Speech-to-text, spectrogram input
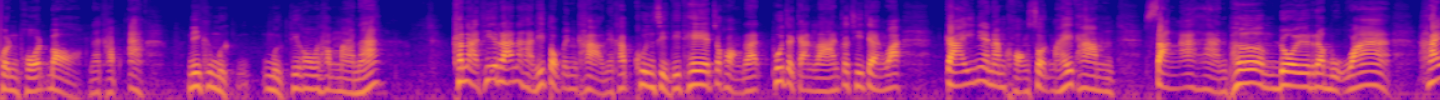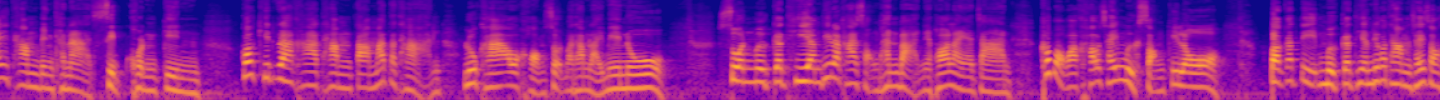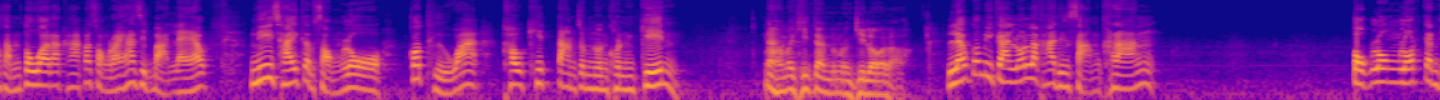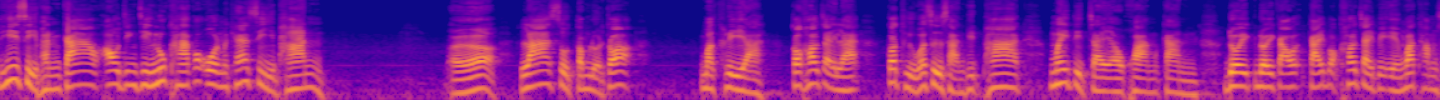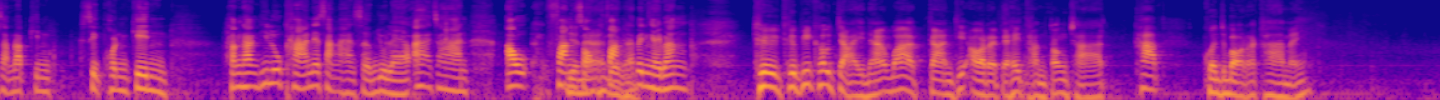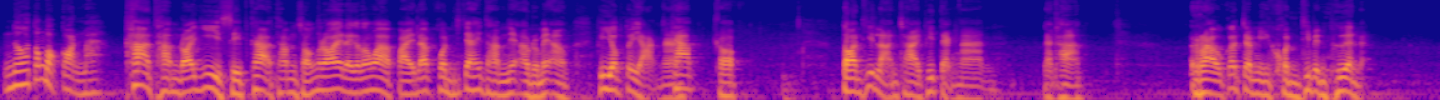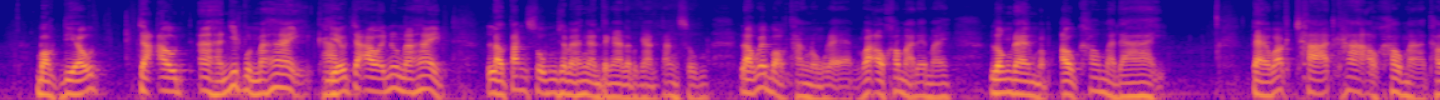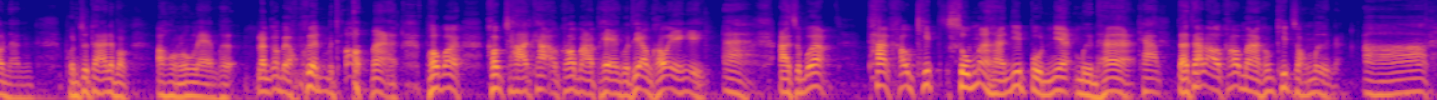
คนโพสต์บอกนะครับอะนี่คือหมึกหมึกที่เขาทำมานะ ขณะที่ร้านอาหารที่ตกเป็นข่าวเนี่ยครับคุณสิทธิเทพเจ้าของร้านผู้จัดการร้านก็ชี้แจงว่าไกด์เนี่ยนำของสดมาให้ทำสั่งอาหารเพิ่มโดยระบุว่าให้ทำเป็นขนาด 10 คนกิน ก็คิดราคาทำตามมาตรฐาน ลูกค้าเอาของสดมาทำหลายเมนู ส่วนหมึกกระเทียมที่ราคา 2,000 บาทเนี่ยเพราะอะไรอาจารย์ เขาบอกว่าเขาใช้หมึก 2 กิโล ปกติหมึกกระเทียมที่เขาทำใช้ 2-3 ตัวราคาก็ 250 บาทแล้ว นี่ใช้เกือบ2 โล ก็ถือว่าเขาคิดตามจำนวนคนกินน่าไม่คิดตามจำนวนกิโลเหรอ แล้วก็มีการลดราคาถึง 3 ครั้ง ตกลงลดกันที่ 4,900 เอาจริง ๆ ลูกค้าก็โอนมาแค่ 4,000 เออ ล่าสุดตำรวจก็มาเคลียร์ก็เข้าใจแล้ว ก็ถือว่าสื่อสารผิดพลาด ไม่ติดใจเอาความกัน โดยโดยไกด์บอกเข้าใจไปเองว่าทำสำหรับกิน10คนกิน ทั้งทั้งๆที่ลูกค้าเนี่ยสั่งอาหารเสริมอยู่แล้วอะอาจารย์ เอาฟังเดี๋ยวนะสองฝั่งเดี๋ยวนะแล้วเป็นไงบ้าง คือคือพี่เข้าใจนะว่าการที่เอาอะไรไปให้ทำต้องชาร์จ ครับ ควรจะบอกราคาไหมเนาะต้องบอกก่อนมา ค่าทำร้อยยี่สิบค่าทำสองร้อยอะไรก็ต้องว่าไปแล้วคนที่จะให้ทำเนี่ยเอาหรือไม่เอา พี่ยกตัวอย่างนะครับ ครับ ตอนที่หลานชายพี่แต่งงานนะคะเราก็จะมีคนที่เป็นเพื่อนอะบอกเดี๋ยวจะเอาอาหารญี่ปุ่นมาให้ ครับ เดี๋ยวจะเอาไอ้นู่นมาให้ เราตั้งซุ้มใช่ไหมงานแต่งงานเราเป็นการตั้งซุ้ม เราก็ไปบอกทางโรงแรมว่าเอาเข้ามาได้ไหมโรงแรมแบบเอาเข้ามาได้ แต่ว่าชาร์จค่าเอาเข้ามาเท่านั้น ผลสุดท้ายเราบอกเอาของโรงแรมเถอะ แล้วก็ไปบอกเพื่อนไม่ต้องเอามา เพราะว่าเขาชาร์จค่าเอาเข้ามาแพงกว่าที่เอาเขาเองอีกอ่าอะสมมติว่าถ้าเขาคิดซุ้มอาหารญี่ปุ่นเนี่ยหมื่นห้าครับแต่ถ้าเราเอาเข้ามาเขาคิดสองหมื่นอะอ่า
